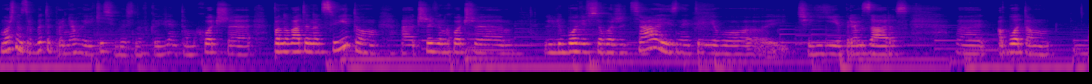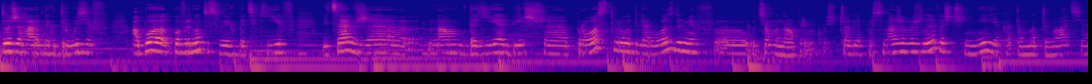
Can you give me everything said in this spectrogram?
можна зробити про нього якісь висновки. Він там хоче панувати над світом, чи він хоче любові всього життя і знайти його чи її прямо зараз, е, або там дуже гарних друзів, або повернути своїх батьків. І це вже нам дає більше простору для роздумів е, у цьому напрямку, що для персонажа важливо, що ні, яка там мотивація.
